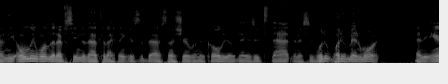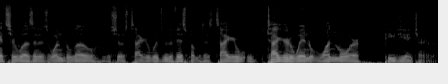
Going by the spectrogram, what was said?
And the only one that I've seen to that that I think is the best, and I shared with Nicole the other day, is it's that. And I said, "What do, what do men want?" And the answer wasn't as one below. It shows Tiger Woods with a fist bump. It says Tiger Tiger to win one more PGA tournament.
